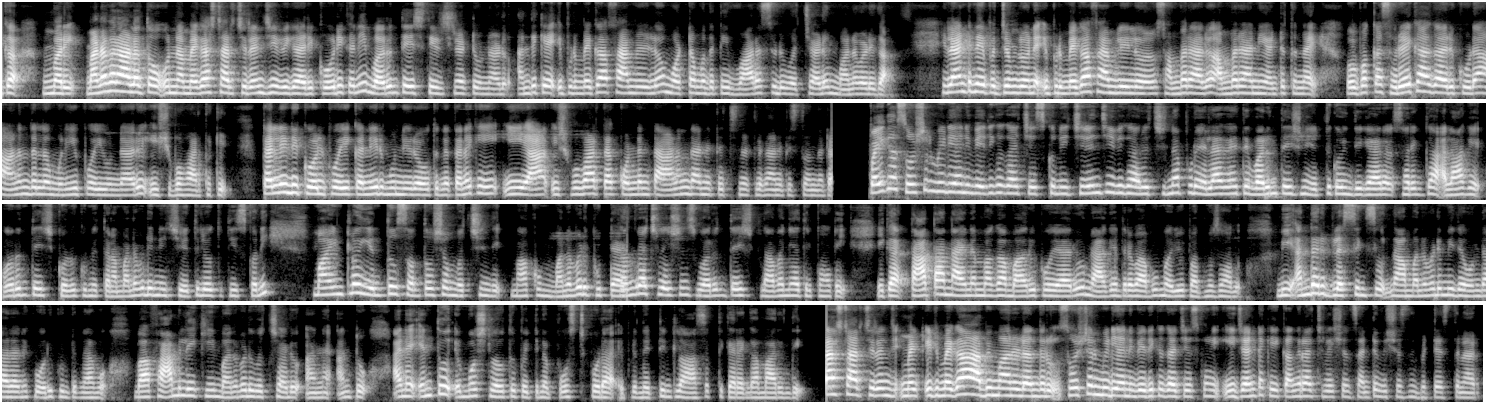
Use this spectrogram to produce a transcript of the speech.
ఇక మరి మనవరాలతో ఉన్న మెగాస్టార్ చిరంజీవి గారి కోరికని వరుణ్ తేజ్ తీర్చినట్టు ఉన్నాడు. అందుకే ఇప్పుడు మెగా ఫ్యామిలీలో మొట్టమొదటి వారసుడు వచ్చాడు మనవడిగా. ఇలాంటి నేపథ్యంలోనే ఇప్పుడు మెగా ఫ్యామిలీలో సంబరాలు అంబరాన్ని అంటుతున్నాయి. ఓ పక్క సురేఖ గారు కూడా ఆనందంలో మునిగిపోయి ఉన్నారు ఈ శుభవార్తకి. తల్లిని కోల్పోయి కన్నీరు మున్నీరు అవుతున్న తనకి ఈ ఈ శుభవార్త కొండంత ఆనందాన్ని తెచ్చినట్లుగా అనిపిస్తోందట. పైగా సోషల్ మీడియాని వేదికగా చేసుకుని చిరంజీవి గారు చిన్నప్పుడు ఎలాగైతే వరుణ్ తేజ్ని ఎత్తుకొని దిగారో సరిగ్గా అలాగే వరుణ్ తేజ్ కొడుకుని తన మనవడిని చేతిలోకి తీసుకొని మా ఇంట్లో ఎంతో సంతోషం వచ్చింది. మాకు మనవడు పుట్టారు కంగ్రాచులేషన్స్ వరుణ్ తేజ్ లావణ్య త్రిపాఠి. ఇక తాత నాయనమ్మగా మారిపోయారు నాగేంద్రబాబు మరియు పద్మజాలు. మీ అందరి బ్లెస్సింగ్స్ నా మనవడి మీద ఉండాలని కోరుకుంటున్నాము. మా ఫ్యామిలీకి మనవడు వచ్చాడు అని అంటూ ఆయన ఎంతో ఎమోషనల్ అవుతూ పెట్టిన పోస్ట్ కూడా ఇప్పుడు నెట్టింట్లో ఆసక్తికరంగా మారింది. స్టార్ చిరంజీవి ఇటు మెగా అభిమానులందరూ సోషల్ మీడియాని వేదికగా చేసుకుని ఈ జంటకి కంగ్రాచులేషన్స్ అంటూ విషయం పెట్టేస్తున్నారు.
